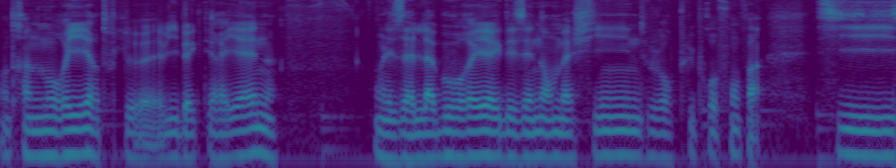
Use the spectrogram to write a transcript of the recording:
de mourir, toute la vie bactérienne. On les a labourés avec des énormes machines, toujours plus profonds. Enfin, si,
